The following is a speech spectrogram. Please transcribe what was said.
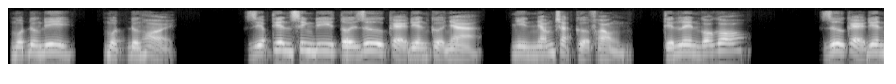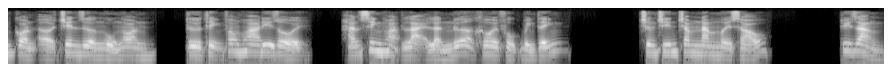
Một đường đi, một đường hỏi. Diệp tiên sinh đi tới dư kẻ điên cửa nhà, nhìn nhắm chặt cửa phòng, tiến lên gõ gõ. Dư kẻ điên còn ở trên giường ngủ ngon, từ thịnh phong hoa đi rồi, hắn sinh hoạt lại lần nữa khôi phục bình tĩnh. Chương 956 Tuy rằng,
